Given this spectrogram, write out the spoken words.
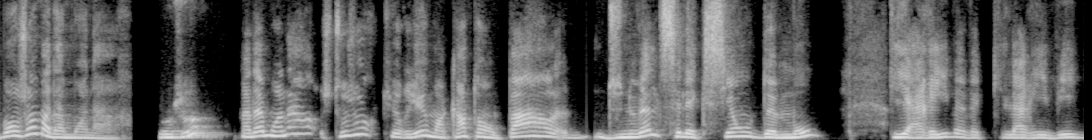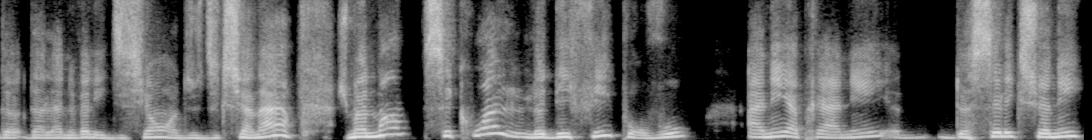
Bonjour, Madame Moinard. Bonjour. Madame Moinard, je suis toujours curieux, moi, quand on parle d'une nouvelle sélection de mots qui arrive avec l'arrivée de, de, la nouvelle édition du dictionnaire, je me demande, c'est quoi le défi pour vous année après année de sélectionner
